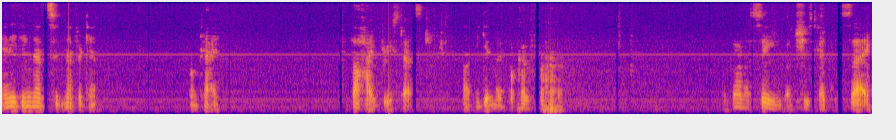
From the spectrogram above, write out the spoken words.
anything that's significant. Okay. The High Priestess. Let me get my book out for her. We're going to see what she's got to say.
